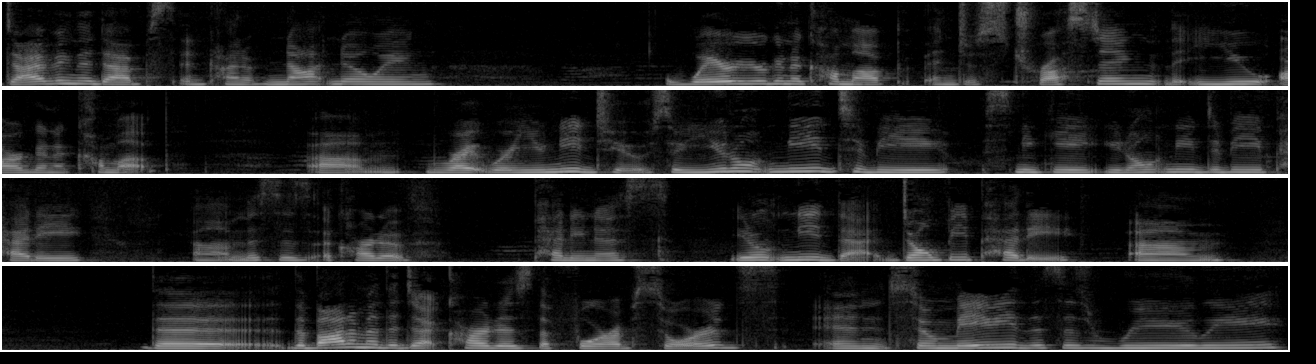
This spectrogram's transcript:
diving the depths and kind of not knowing where you're going to come up and just trusting that you are going to come up um, right where you need to. So you don't need to be sneaky, you don't need to be petty. Um, this is a card of pettiness. You don't need that. Don't be petty. Um, the the bottom of the deck card is the four of swords and so maybe this is really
